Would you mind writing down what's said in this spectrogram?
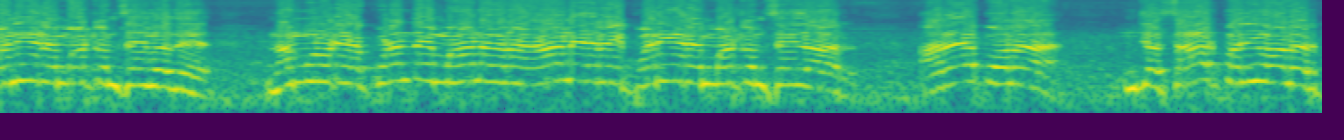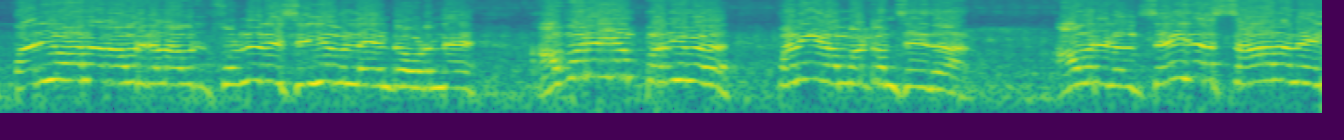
பணியிட மாற்றம் செய்வது. நம்மளுடைய குழந்தை மாநகர ஆணையரை பணியிட மாற்றம் செய்தார். அதே போல இந்த சார் பதிவாளர் பதிவாளர் அவர்கள் அவர் சொன்னதை செய்யவில்லை என்ற உடனே அவரையும் பதிவு பணியிட மாற்றம் செய்தார். அவர்கள் செய்த சாதனை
